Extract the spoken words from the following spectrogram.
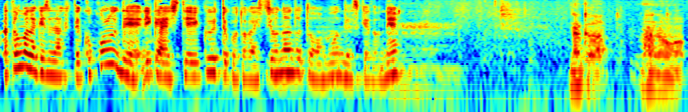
頭だけじゃなくて心で理解していくってことが必要なんだとは思うんですけどね。なんか、あの、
